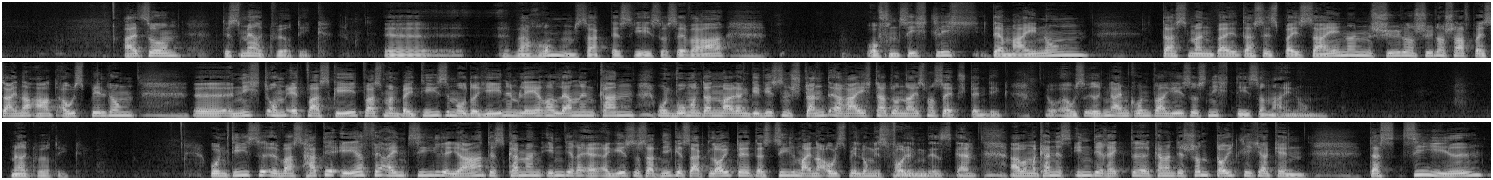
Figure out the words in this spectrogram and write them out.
Also, das ist merkwürdig. Äh, warum sagt es Jesus? Er war offensichtlich der Meinung, dass man bei, dass es bei seinem Schüler, Schülerschaft, bei seiner Art Ausbildung äh, nicht um etwas geht, was man bei diesem oder jenem Lehrer lernen kann und wo man dann mal einen gewissen Stand erreicht hat und dann ist man selbstständig. Aus irgendeinem Grund war Jesus nicht dieser Meinung. Merkwürdig. Und diese, was hatte er für ein Ziel? Ja, das kann man indirekt, äh, Jesus hat nie gesagt, Leute, das Ziel meiner Ausbildung ist folgendes. Gell? Aber man kann es indirekt, äh, kann man das schon deutlich erkennen. Das Ziel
